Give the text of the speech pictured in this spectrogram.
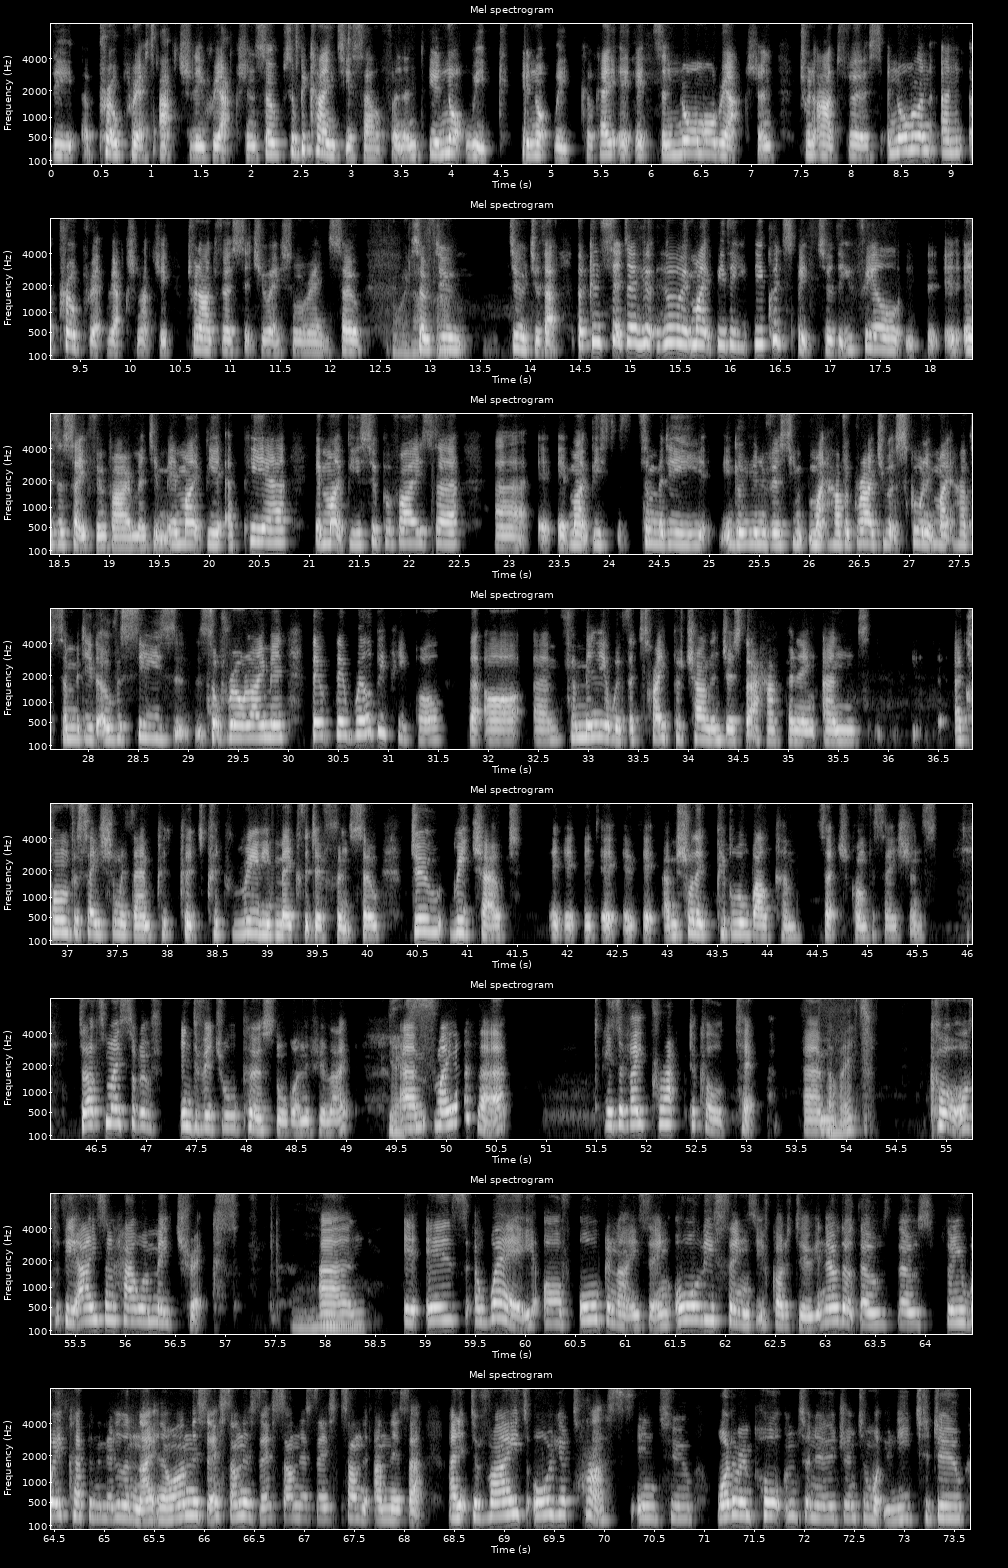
the appropriate actually reaction. So so be kind to yourself, and, and you're not weak. You're not weak. Okay, it, it's a normal reaction to an adverse, a normal and, and, appropriate reaction actually to an adverse situation we're in. So oh, so that. do do do that. But consider who, who it might be that you could speak to that you feel is a safe environment. It, it might be a peer, it might be a supervisor, uh, it, it, might be somebody in your university might have a graduate school. It might have somebody that oversees sort of role I'm in. There, there will be people that are um, familiar with the type of challenges that are happening, and a conversation with them could could could really make the difference. So do reach out. It, it, I'm sure that people will welcome such conversations. So that's my sort of individual, personal one, if you like. Yes. Um, my other is a very practical tip. Um, Love it. Called the Eisenhower Matrix. Mm. And it is a way of organizing all these things you've got to do. You know that those those when you wake up in the middle of the night and oh, on there's this, on there's this, on there's this, on and there's that, and it divides all your tasks into what are important and urgent and what you need to do,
